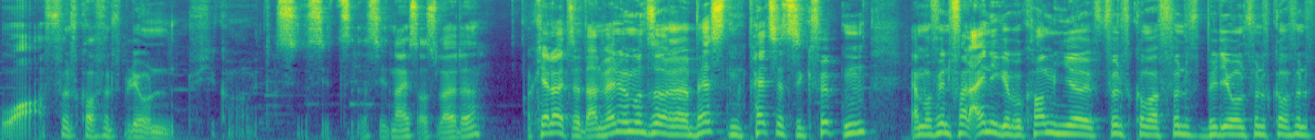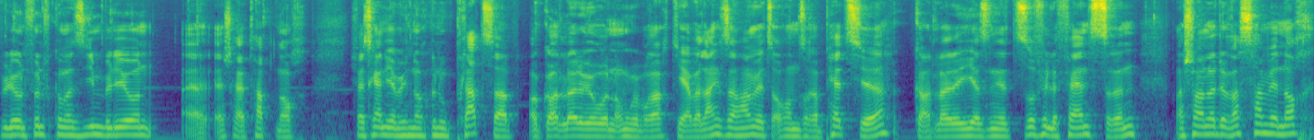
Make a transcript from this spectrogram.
Boah, 5,5 Millionen. Das, das, sieht, das sieht nice aus, Leute. Okay, Leute, dann werden wir unsere besten Pets jetzt equippen. Wir haben auf jeden Fall einige bekommen. Hier 5,5 Billionen, 5,5 Billionen, 5,7 Billionen. Äh, er schreibt, habt noch. Ich weiß gar nicht, ob ich noch genug Platz habe. Oh Gott, Leute, wir wurden umgebracht. Ja, aber langsam haben wir jetzt auch unsere Pets hier. Oh Gott, Leute, hier sind jetzt so viele Fans drin. Mal schauen, Leute, was haben wir noch?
